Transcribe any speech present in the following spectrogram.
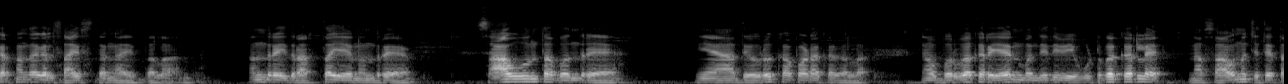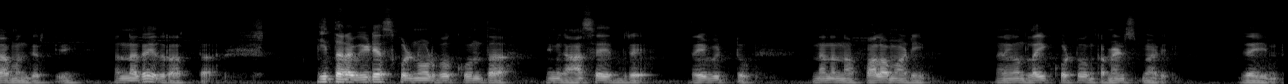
ಕರ್ಕೊಂಡಾಗ ಅಲ್ಲಿ ಸಾಯಿಸ್ದಂಗೆ ಆಯ್ತಲ್ಲ ಅಂತ. ಅಂದರೆ ಇದ್ರ ಅರ್ಥ ಏನು ಅಂದರೆ, ಸಾವು ಅಂತ ಬಂದರೆ ಆ ದೇವರು ಕಾಪಾಡೋಕ್ಕಾಗಲ್ಲ. ನಾವು ಬರ್ಬೇಕಾದ್ರೆ ಏನು ಬಂದಿದ್ದೀವಿ, ಹುಟ್ಬೇಕಾರ್ಲೆ ನಾವು ಸಾವನ್ನು ಜೊತೆ ತಗೊಂಬಂದಿರ್ತೀವಿ. ಅನ್ನೋದೇ ಇದರ ಅರ್ಥ. ಈ ಥರ ವೀಡಿಯೋಸ್ಗಳು ನೋಡಬೇಕು ಅಂತ ನಿಮಗೆ ಆಸೆ ಇದ್ದರೆ ದಯವಿಟ್ಟು ನನ್ನನ್ನು ಫಾಲೋ ಮಾಡಿ, ನನಗೊಂದು ಲೈಕ್ ಕೊಟ್ಟು ಒಂದು ಕಮೆಂಟ್ಸ್ ಮಾಡಿ. ಜೈ ಹಿಂದ್.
